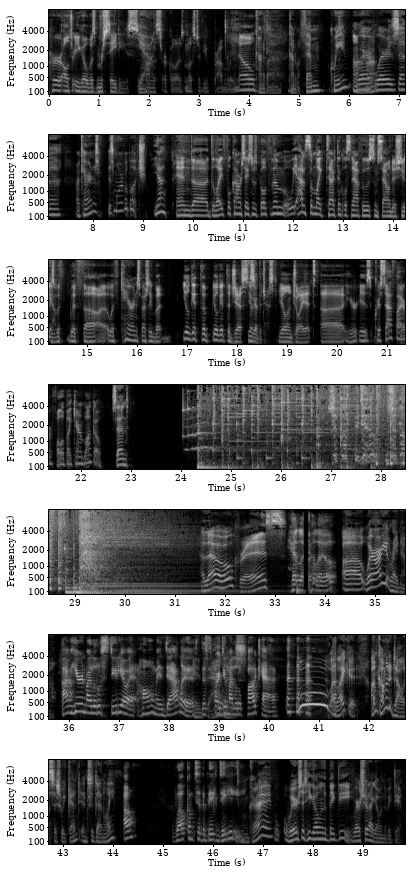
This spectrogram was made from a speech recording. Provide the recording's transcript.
her alter ego was Mercedes Yeah. on the Circle, as most of you probably know. kind of a kind of a femme queen, where whereas uh, our Karen is is more of a butch. Yeah, and uh, delightful conversations with both of them. We had some like technical snafus, some sound issues Yeah. with with uh, with Karen especially, but you'll get the you'll get the gist. You'll get the gist. You'll enjoy it. Uh, here is Chris Sapphire, followed by Karen Blanco. Send. Hello. Chris. Hello, hello. Uh, where are you right now? I'm here in my little studio at home in Dallas. In this is where I do my little podcast. Ooh, I like it. I'm coming to Dallas this weekend, incidentally. oh, welcome to the Big D. Okay. Where should he go in the Big D? Where should I go in the big deal?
